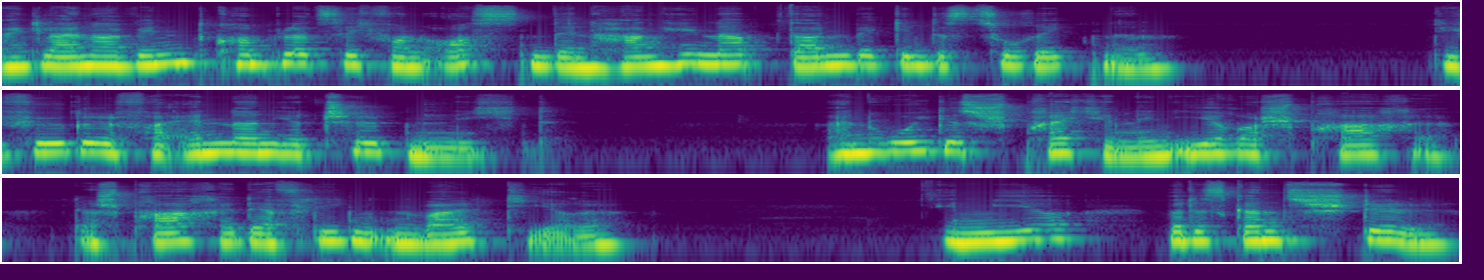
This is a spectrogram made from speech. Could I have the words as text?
Ein kleiner Wind kommt plötzlich von Osten den Hang hinab, dann beginnt es zu regnen. Die Vögel verändern ihr Chilpen nicht. Ein ruhiges Sprechen in ihrer Sprache, der Sprache der fliegenden Waldtiere. In mir wird es ganz still,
